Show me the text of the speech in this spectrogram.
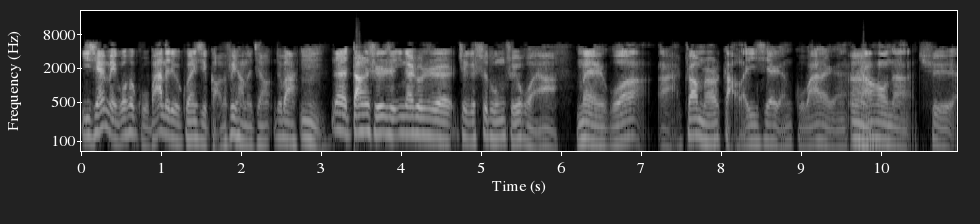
以前美国和古巴的这个关系搞得非常的僵，对吧？嗯，那当时是应该说是这个势同水火呀。美国啊，专门搞了一些人，古巴的人，嗯然后呢，去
